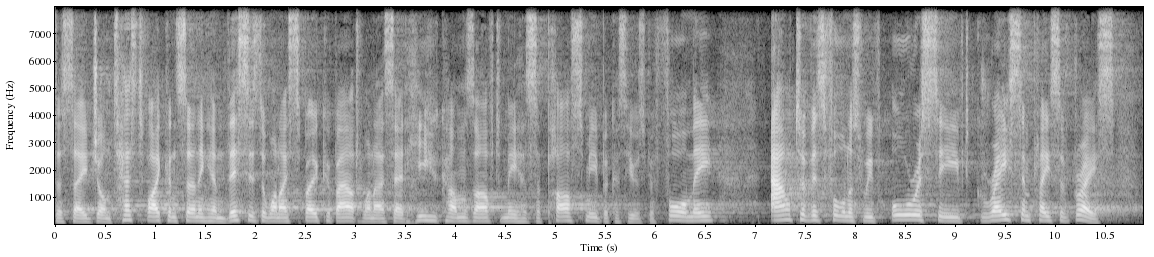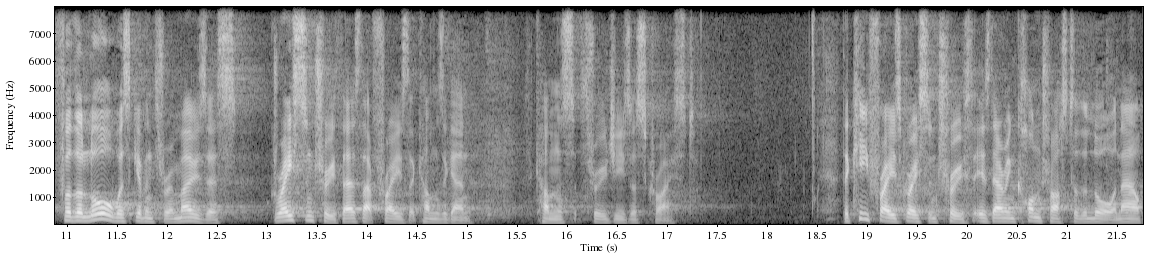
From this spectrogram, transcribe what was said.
to say, John testified concerning him, This is the one I spoke about when I said, He who comes after me has surpassed me because he was before me. Out of his fullness, we've all received grace in place of grace. For the law was given through Moses. Grace and truth, there's that phrase that comes again, comes through Jesus Christ. The key phrase, grace and truth, is there in contrast to the law. Now,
